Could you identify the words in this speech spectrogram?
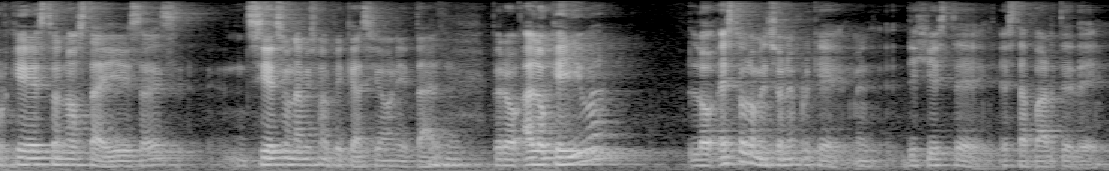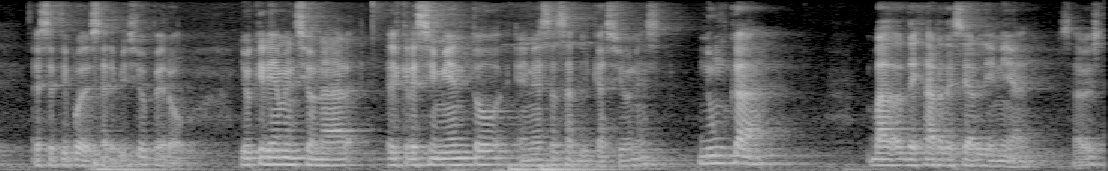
¿por qué esto no está ahí, ¿sabes? Si es una misma aplicación y tal. Pero a lo que iba lo, esto lo mencioné porque dijiste esta parte de ese tipo de servicio, pero yo quería mencionar el crecimiento en esas aplicaciones nunca va a dejar de ser lineal, ¿sabes?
